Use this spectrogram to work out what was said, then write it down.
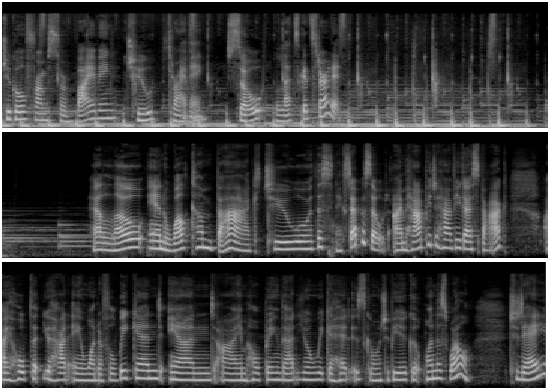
to go from surviving to thriving. So let's get started. Hello, and welcome back to this next episode. I'm happy to have you guys back. I hope that you had a wonderful weekend, and I'm hoping that your week ahead is going to be a good one as well. Today,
